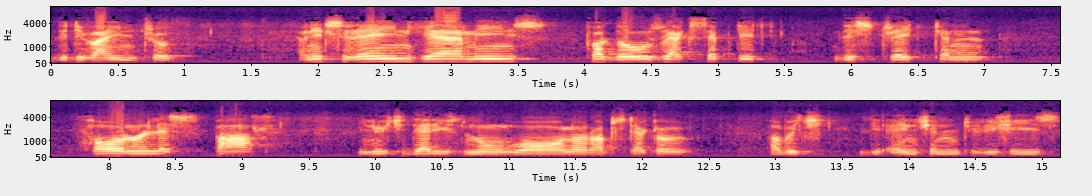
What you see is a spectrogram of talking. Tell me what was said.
the divine truth. And its reign here means, for those who accept it, the straight and thornless path in which there is no wall or obstacle, of which the ancient rishis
